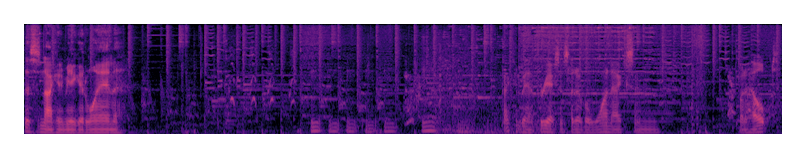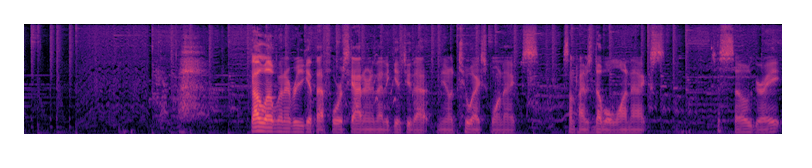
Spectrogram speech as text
This is not going to be a good win. Mm, mm, mm, that could have been a 3x instead of a 1x and would have helped. Gotta love whenever you get that 4 scatter and then it gives you that, you know, 2x, 1x, sometimes double 1x. It's just so great.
